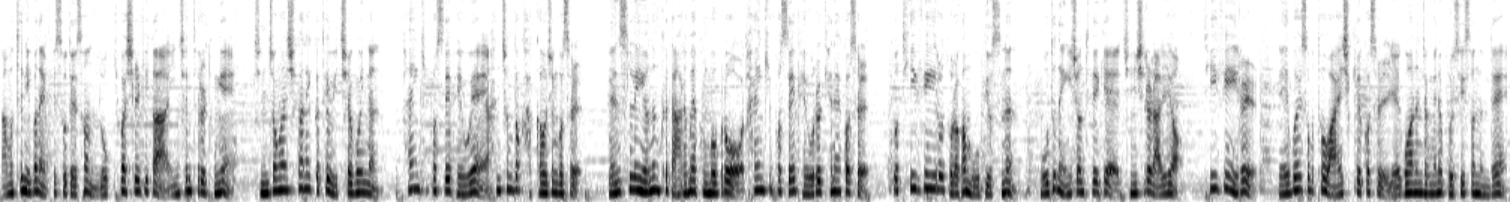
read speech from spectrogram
아무튼 이번 에피소드에선 로키와 실비가 인챈트를 통해 진정한 시간의 끝에 위치하고 있는 타임키퍼스의 배우에 한층 더 가까워진 것을 랜슬레이어는 그 나름의 방법으로 타임키퍼스의 배우를 캐낼 것을 또 TVA로 돌아간 모비우스는 모든 에이전트에게 진실을 알려 TVA를 내부에서부터 와해시킬 것을 예고하는 장면을 볼 수 있었는데.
